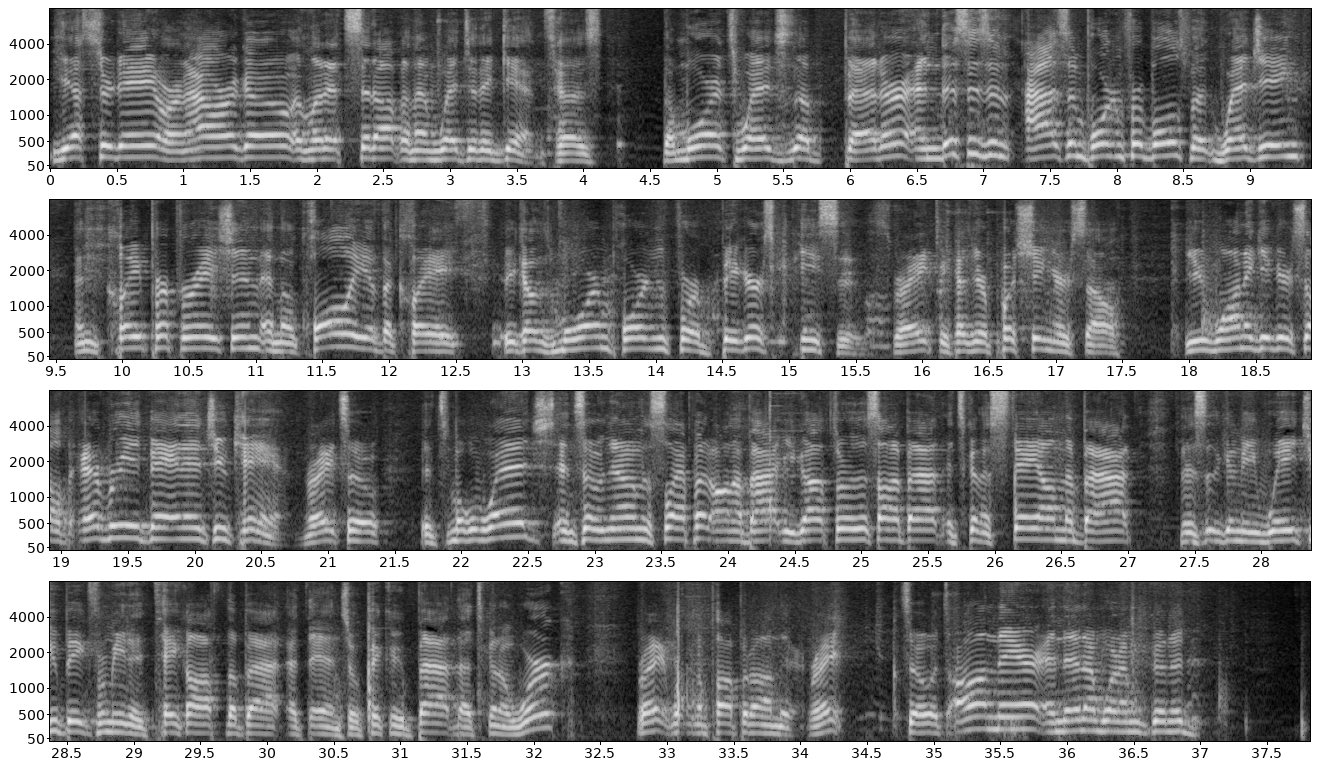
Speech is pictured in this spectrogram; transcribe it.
yesterday or an hour ago and let it sit up and then wedge it again because the more it's wedged, the better. And this isn't as important for bowls, but wedging and clay preparation and the quality of the clay becomes more important for bigger pieces, right? Because you're pushing yourself. You want to give yourself every advantage you can, right? So it's wedged, and so now I'm to slap it on a bat. You got to throw this on a bat. It's going to stay on the bat. This is going to be way too big for me to take off the bat at the end. So pick a bat that's going to work, right? We're going to pop it on there, right? So it's on there, and then what I'm to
